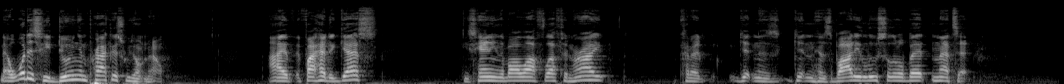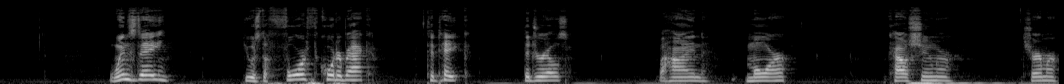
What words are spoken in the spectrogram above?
Now, what is he doing in practice? We don't know. I, if I had to guess, he's handing the ball off left and right, kind of getting his getting his body loose a little bit, and that's it. Wednesday, he was the fourth quarterback to take the drills behind Moore, Kyle Shurmur, Shurmur,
